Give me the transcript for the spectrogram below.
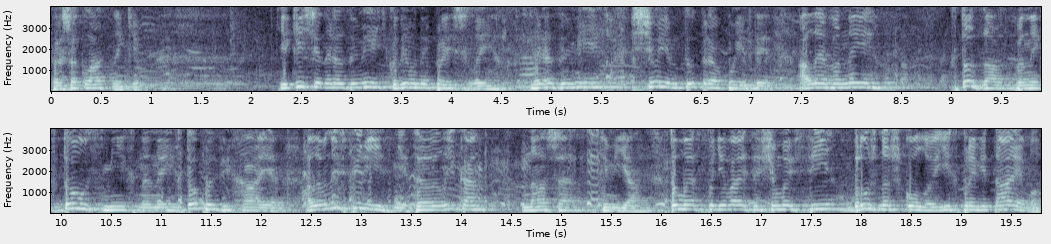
першокласників які ще не розуміють, куди вони прийшли, не розуміють, що їм тут робити. Але вони хто заспаний, хто усміхнений, хто позіхає, але вони всі різні. Це велика наша сім'я. Тому я сподіваюся, що ми всі дружно школою їх привітаємо.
